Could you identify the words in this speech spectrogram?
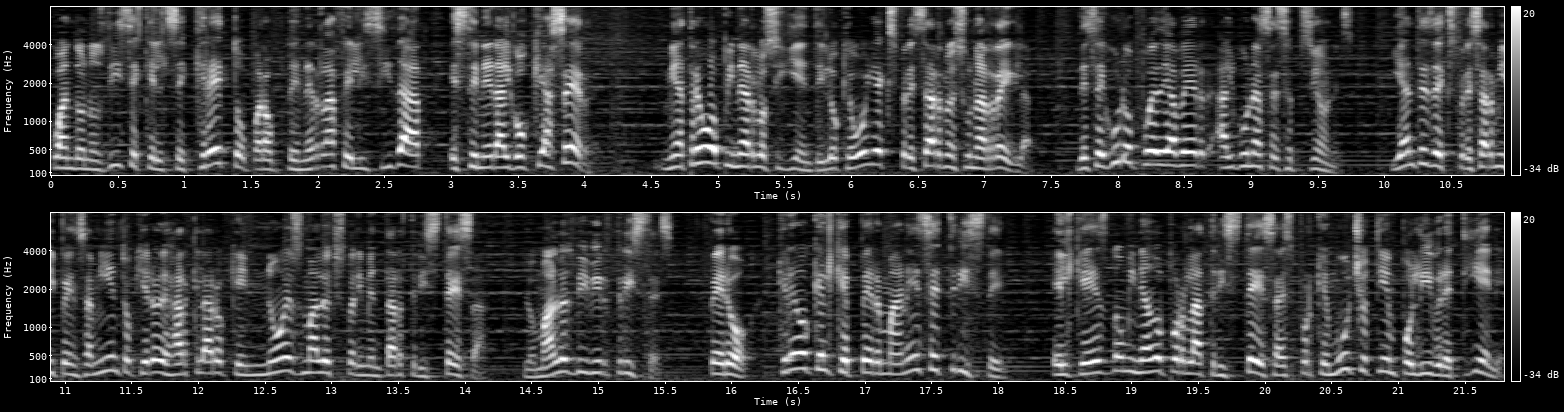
cuando nos dice que el secreto para obtener la felicidad es tener algo que hacer. Me atrevo a opinar lo siguiente y lo que voy a expresar no es una regla. De seguro puede haber algunas excepciones. Y antes de expresar mi pensamiento quiero dejar claro que no es malo experimentar tristeza. Lo malo es vivir tristes. Pero creo que el que permanece triste, el que es dominado por la tristeza es porque mucho tiempo libre tiene.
